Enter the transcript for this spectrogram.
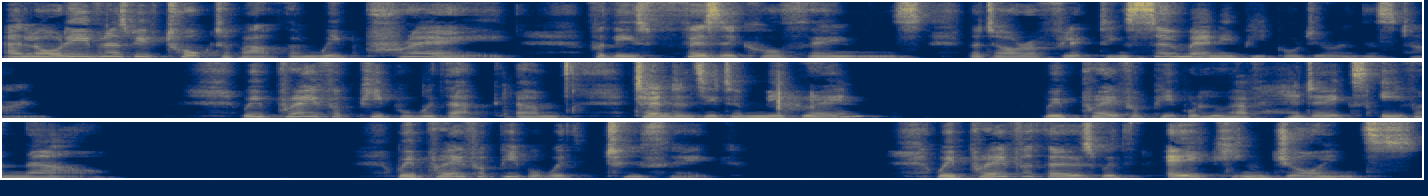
And Lord, even as we've talked about them, we pray for these physical things that are afflicting so many people during this time. We pray for people with that um, tendency to migraine. We pray for people who have headaches even now. We pray for people with toothache. We pray for those with aching joints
